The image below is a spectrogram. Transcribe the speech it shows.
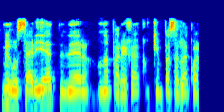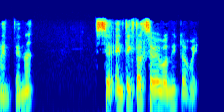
me gustaría tener una pareja con quien pasar la cuarentena. en TikTok se ve bonito, güey.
